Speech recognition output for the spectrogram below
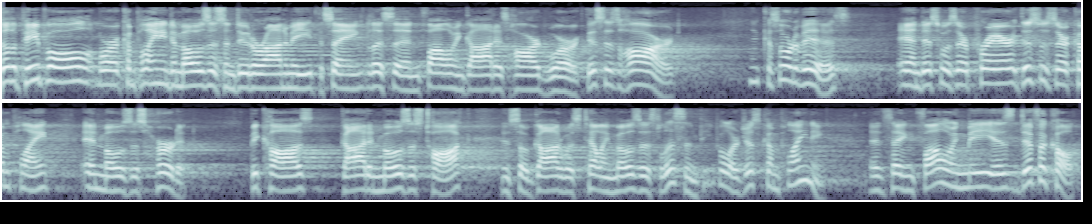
So the people were complaining to Moses in Deuteronomy, saying, Listen, following God is hard work. This is hard. It sort of is. And this was their prayer, this was their complaint, and Moses heard it because God and Moses talk. And so God was telling Moses, Listen, people are just complaining and saying, Following me is difficult.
